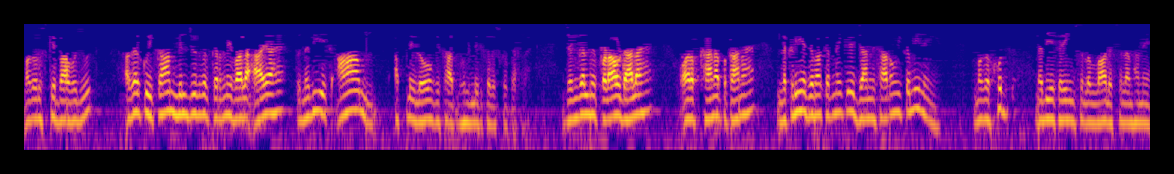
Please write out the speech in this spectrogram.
مگر اس کے باوجود اگر کوئی کام مل جل کر کرنے والا آیا ہے تو نبی ایک عام اپنے لوگوں کے ساتھ گھل مل کر اس کو کر رہا ہے۔ جنگل میں پڑاؤ ڈالا ہے اور اب کھانا پکانا ہے لکڑیاں جمع کرنے کے لیے جانساروں کی کمی نہیں ہے۔ مگر خود نبی کریم صلی اللہ علیہ وسلم ہمیں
